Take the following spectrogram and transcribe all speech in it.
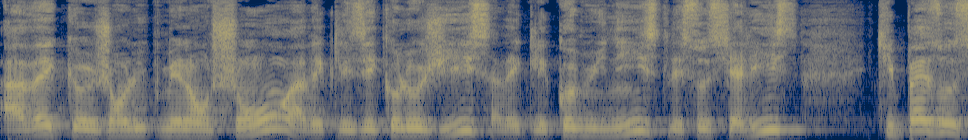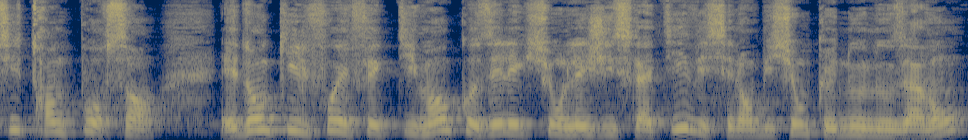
avec Jean-Luc Mélenchon, avec les écologistes, avec les communistes, les socialistes, qui pèsent aussi 30%. Et donc il faut effectivement qu'aux élections législatives, et c'est l'ambition que nous, nous avons,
